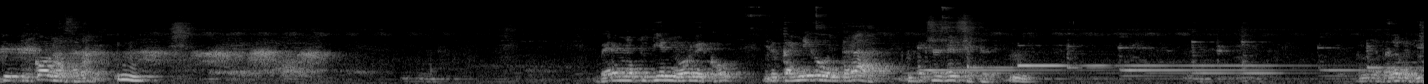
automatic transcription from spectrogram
ಇದು ತ್ರಿಕೋನಾಸನ ಬೆರಳಿನ ತುದಿಯನ್ನು ನೋಡಬೇಕು ಇದು ಕಣ್ಣಿಗೂ ಒಂಥರ ಎಕ್ಸಸೈಸ್ ಸಿಗ್ತದೆ ಬಲಬದಿ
